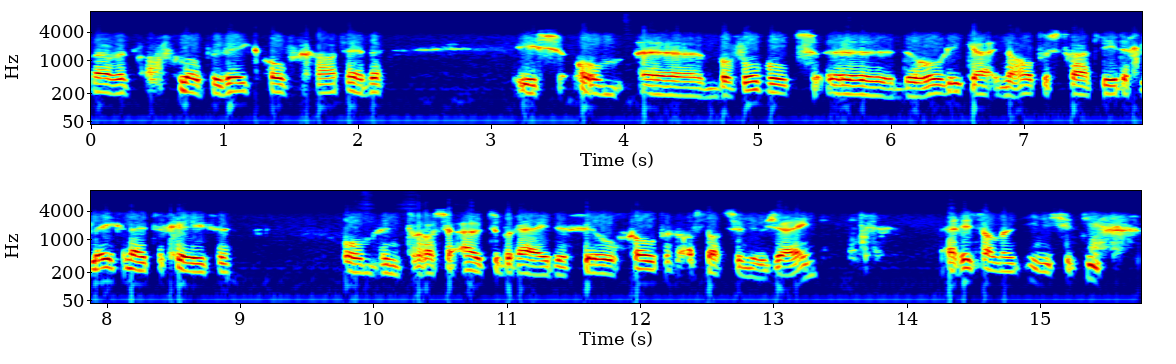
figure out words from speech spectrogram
waar we het afgelopen week over gehad hebben... is om bijvoorbeeld de horeca in de Haltestraat weer de gelegenheid te geven om hun terrassen uit te breiden, veel groter als dat ze nu zijn. Er is al een initiatief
